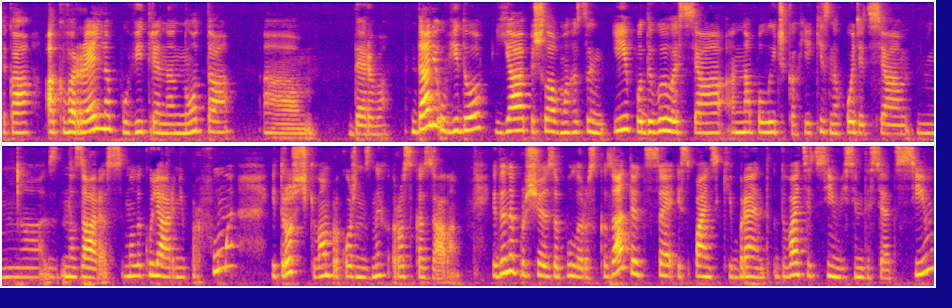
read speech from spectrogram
така акварельна повітряна нота а, дерева. Далі у відео я пішла в магазин і подивилася на поличках, які знаходяться на зараз молекулярні парфуми, і трошечки вам про кожен з них розказала. Єдине, про що я забула розказати, це іспанський бренд 2787.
